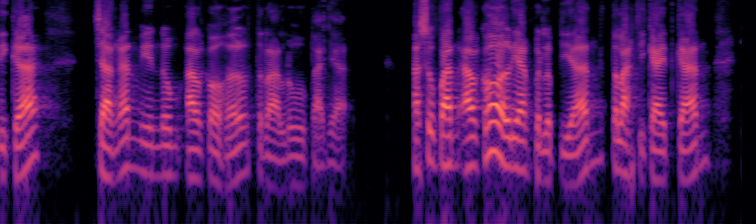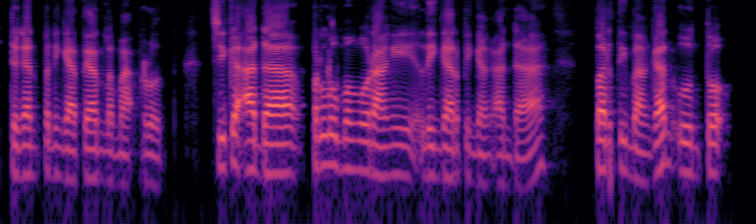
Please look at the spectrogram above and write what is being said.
Tiga, jangan minum alkohol terlalu banyak. Asupan alkohol yang berlebihan telah dikaitkan dengan peningkatan lemak perut. Jika Anda perlu mengurangi lingkar pinggang Anda, pertimbangkan untuk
